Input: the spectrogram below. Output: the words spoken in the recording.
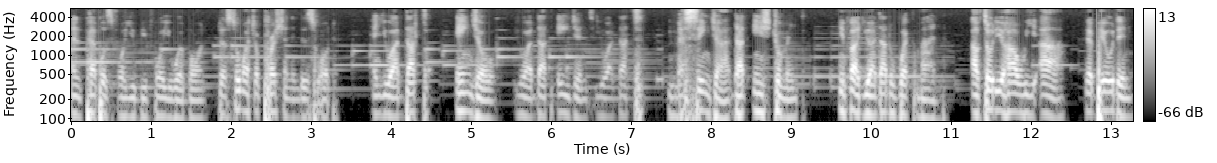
and purpose for you before you were born. There's so much oppression in this world. And you are that angel, you are that agent, you are that messenger, that instrument in fact, you are that workman I've told you how we are the building,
